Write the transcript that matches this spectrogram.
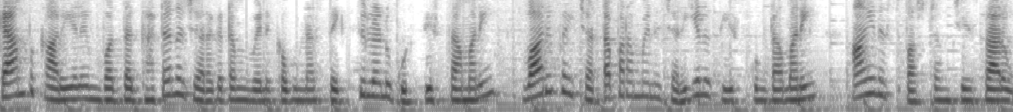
క్యాంపు కార్యాలయం వద్ద ఘటన జరగటం వెనుక ఉన్న శక్తులను గుర్తిస్తామని వారిపై చట్టపరమైన చర్యలు తీసుకుంటామని ఆయన స్పష్టం చేశారు.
